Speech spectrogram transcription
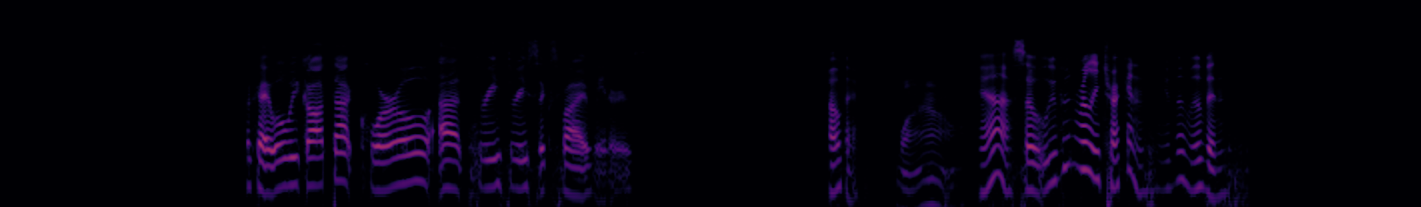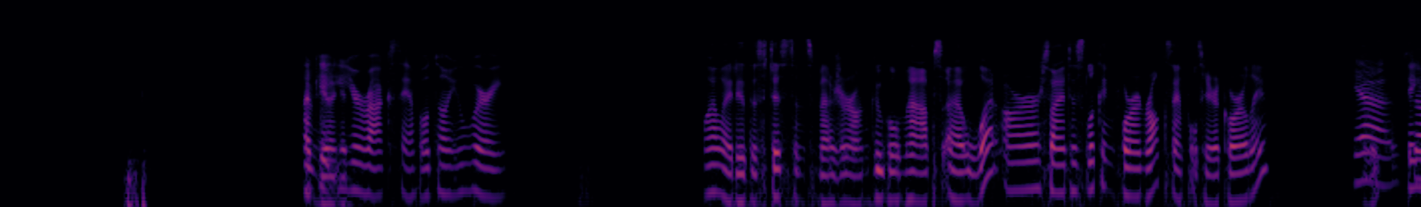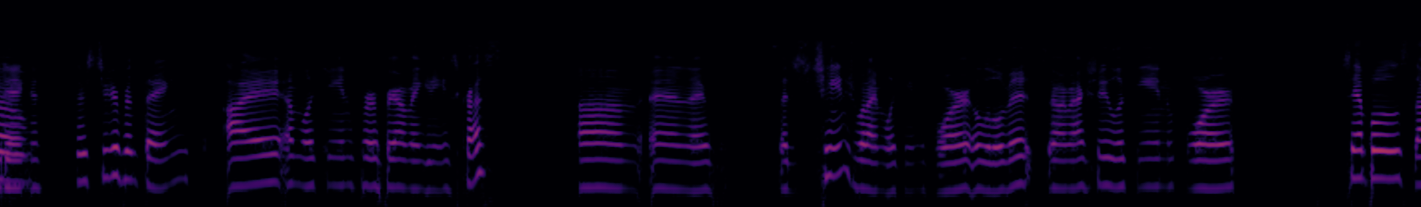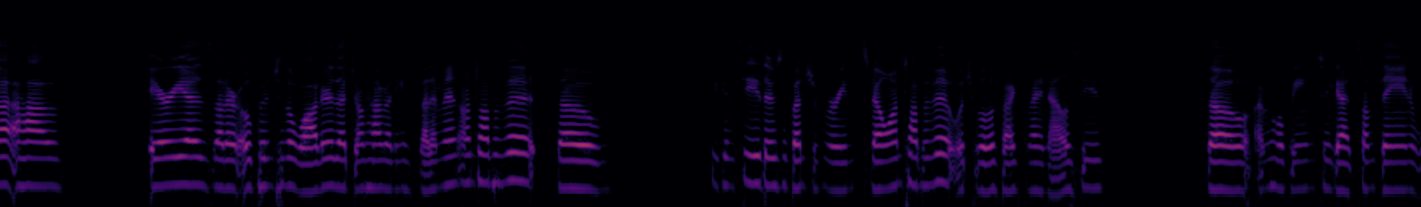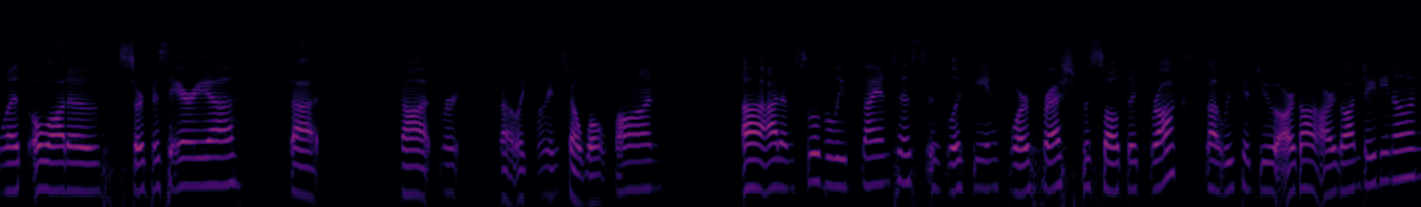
Okay, well, we got that coral at 3365 meters. Okay. Wow. Yeah, so we've been really trekking. We've been moving. I'll I'm get you it. your rock sample, don't you worry. While I do this distance measure on Google Maps, uh, what are scientists looking for in rock samples here, Coralie? Yeah, so there's two different things. I am looking for ferromanganese crust, um, and I've decided to change what I'm looking for a little bit. So I'm actually looking for samples that have areas that are open to the water that don't have any sediment on top of it. So, so you can see there's a bunch of marine snow on top of it, which will affect my analyses. So I'm hoping to get something with a lot of surface area that not that like marine snow won't fall on. Uh, Adam Soule, the lead scientist, is looking for fresh basaltic rocks that we could do argon-argon dating on.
